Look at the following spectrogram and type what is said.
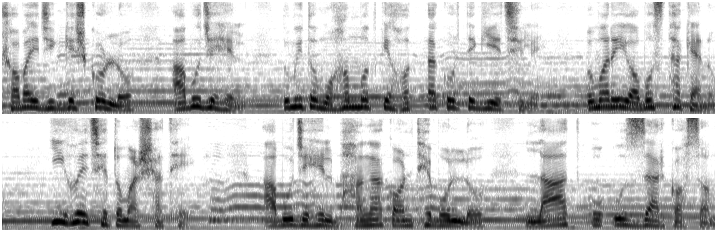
সবাই জিজ্ঞেস করল, আবু জেহেল, তুমি তো মোহাম্মদকে হত্যা করতে গিয়েছিলে, তোমার এই অবস্থা কেন? কি হয়েছে তোমার সাথে? আবু জেহেল ভাঙা কণ্ঠে বলল, লাত ও উজ্জার কসম।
